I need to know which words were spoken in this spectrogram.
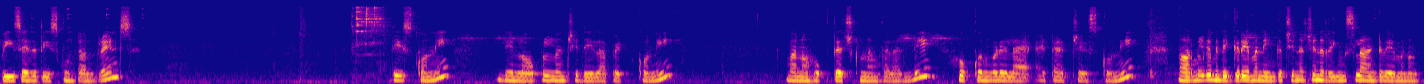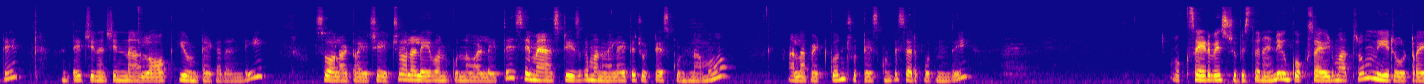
పీస్ అయితే తీసుకుంటాను ఫ్రెండ్స్ తీసుకొని దీని లోపల నుంచి ఇది ఇలా పెట్టుకొని మనం హుక్ తెచ్చుకున్నాం కదండి హుక్ను కూడా ఇలా అటాచ్ చేసుకొని నార్మల్గా మీ దగ్గర ఏమైనా ఇంకా చిన్న చిన్న రింగ్స్ లాంటివి ఏమైనా ఉంటే అంటే చిన్న చిన్న లాక్కి ఉంటాయి కదండి సో అలా ట్రై చేయొచ్చు. అలా లేవనుకున్న వాళ్ళైతే సేమ్ యాస్టీజ్గా మనం ఎలా అయితే చుట్టేసుకుంటున్నామో అలా పెట్టుకొని చుట్టేసుకుంటే సరిపోతుంది. ఒక సైడ్ వేసి చూపిస్తానండి. ఇంకొక సైడ్ మాత్రం మీరు ట్రై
